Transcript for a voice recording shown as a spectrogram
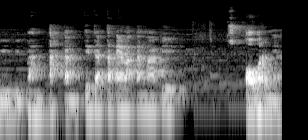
di- dibantahkan, tidak terelakkan lagi powernya.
